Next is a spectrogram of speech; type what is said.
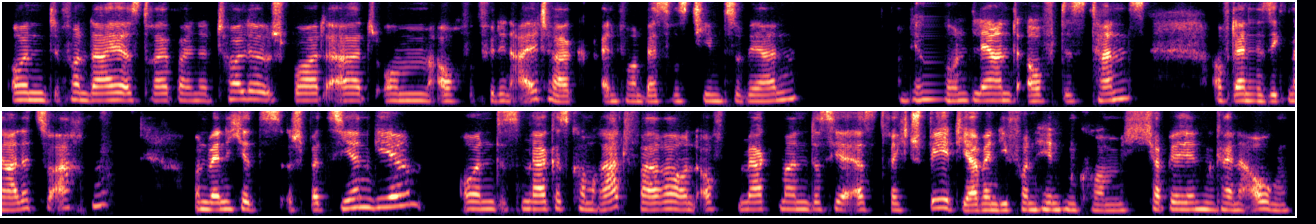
Und von daher ist Treibball eine tolle Sportart, um auch für den Alltag einfach ein besseres Team zu werden. Der Hund lernt auf Distanz auf deine Signale zu achten. Und wenn ich jetzt spazieren gehe und es merke, es kommen Radfahrer und oft merkt man das ja erst recht spät, ja, wenn die von hinten kommen. Ich habe ja hinten keine Augen.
